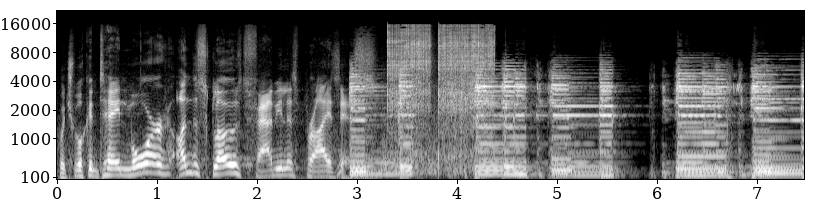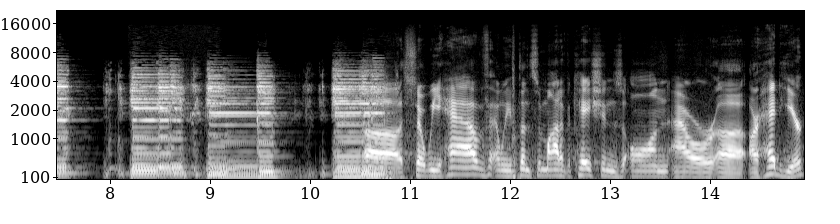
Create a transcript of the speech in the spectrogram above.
which will contain more undisclosed fabulous prizes. Uh, so we have, and we've done some modifications on our, uh, our head here,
